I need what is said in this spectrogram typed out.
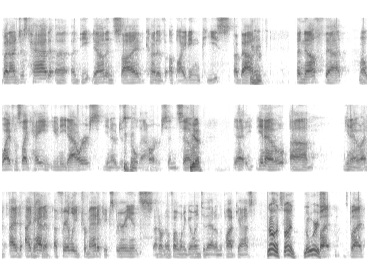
but I just had a, a deep down inside kind of abiding peace about Mhm. it enough that my wife was like, "Hey, you need hours, you know, just Mhm. build hours." And so, Yeah. yeah, you know, um, you know, I'd I'd, I'd had a, a fairly traumatic experience. I don't know if I want to go into that on the podcast, No, it's fine. No worries. but but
